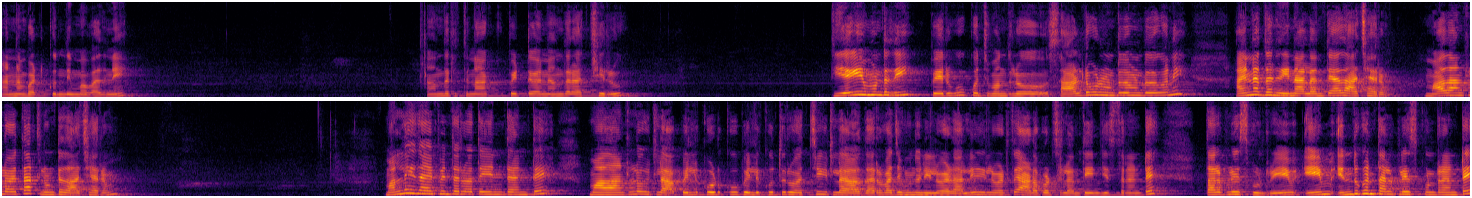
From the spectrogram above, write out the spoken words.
అన్నం పట్టుకుంది మా వదినే. అందరితో నాకు పెట్టు అని అందరు వచ్చిర్రు తీయగేముంటుంది? ఏముండదు పెరుగు కొంచెం అందులో సాల్ట్ కూడా ఉంటుందో ఉండదో కానీ అయినా దాన్ని తినాలంతే అది ఆచారం. మా దాంట్లో అయితే అట్లా ఉంటుంది ఆచారం. మళ్ళీ ఇది అయిపోయిన తర్వాత ఏంటంటే మా దాంట్లో ఇట్లా పెళ్ళి కొడుకు పెళ్ళి కూతురు వచ్చి ఇట్లా దర్వాజా ముందు నిలబడాలి. నిలబడితే ఆడపడుచులు అంతా ఏం చేస్తారంటే తలుపులు వేసుకుంటారు. ఏం ఏం ఎందుకని తలుపులు వేసుకుంటారు అంటే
